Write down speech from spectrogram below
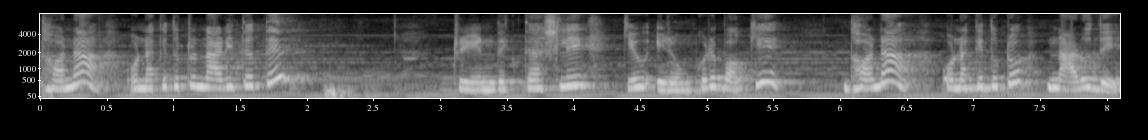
ধনা, ওনাকে দুটো নাড়ি দিতে ট্রেন দেখতে আসলে কেউ এরম করে বকে, ধনা, ওনাকে দুটো নাড়ু দে।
